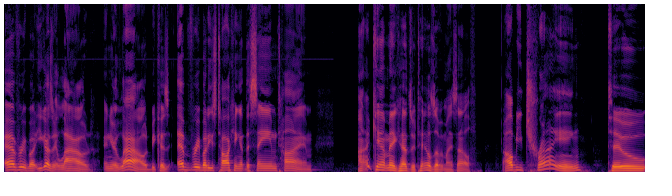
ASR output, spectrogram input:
everybody, you guys are loud, and you're loud because everybody's talking at the same time. I can't make heads or tails of it myself. I'll be trying to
